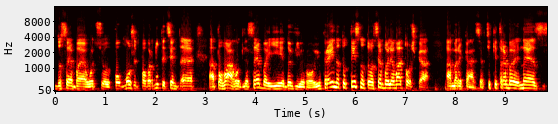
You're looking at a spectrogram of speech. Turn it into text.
до себе оцю, по, можуть повернути цим е, повагу для себе і довіру. І Україна тут тиснути, оце больова точка американців. Тільки треба не з,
